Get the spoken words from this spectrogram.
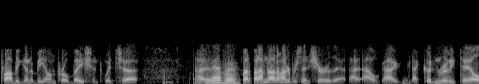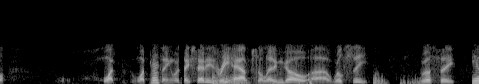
probably going to be on probation, which uh, I- Forever. but but I'm not 100 percent sure of that. I, I I I couldn't really tell what what the That's- thing was. They said he's rehab, so let him go. Uh, we'll see. We'll see. Yeah.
